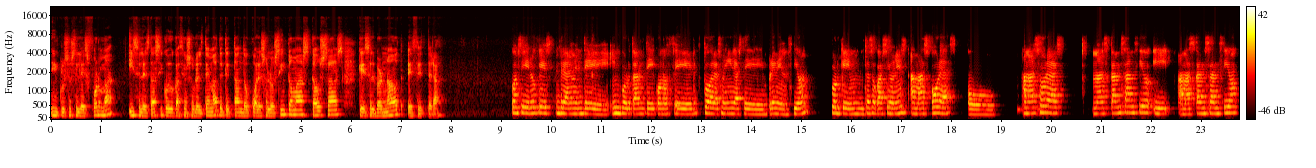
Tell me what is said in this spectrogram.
incluso se les forma y se les da psicoeducación sobre el tema, detectando cuáles son los síntomas, causas, qué es el burnout, etcétera considero que es realmente importante conocer todas las medidas de prevención porque en muchas ocasiones a más horas o a más horas más cansancio y a más cansancio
